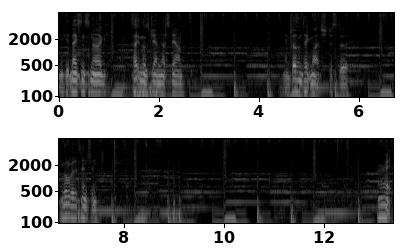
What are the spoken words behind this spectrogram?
make it nice and snug, tighten those jam nuts down. It doesn't take much, just a, a little bit of tension. All right,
